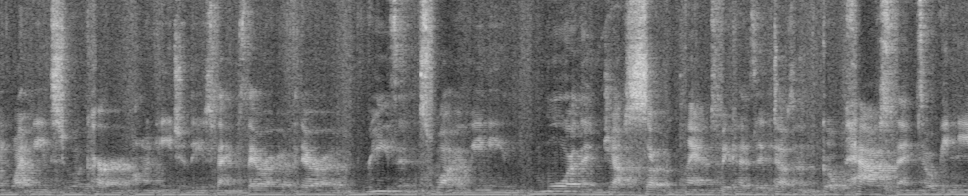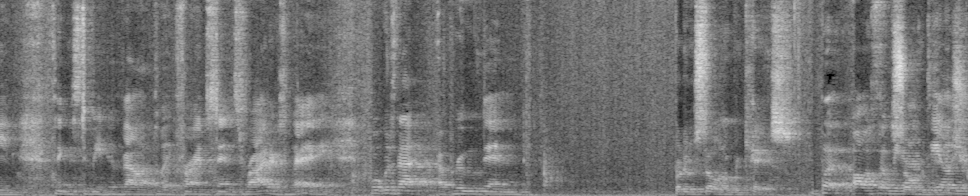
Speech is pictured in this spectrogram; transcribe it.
and what needs to occur on each of these things. There are, there are reasons why mm-hmm. we need more than just certain plans because it doesn't go past things or we need things to be developed. Like for instance, Riders Way, what was that approved in But it was still an open case. But also we So have Delia's.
